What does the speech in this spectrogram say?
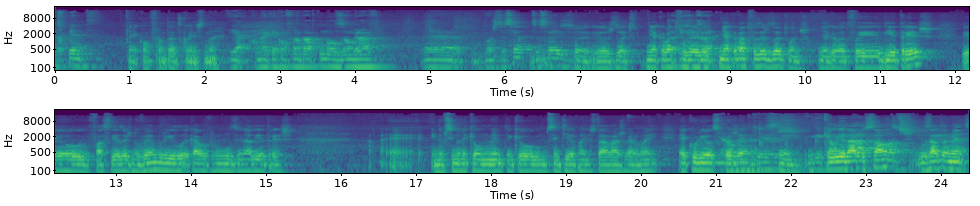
de repente é confrontado com isto, não é? Yeah, como é que é confrontado com uma lesão grave uh, aos 17, 16? Foi, aos 18. Tinha acabado, de fazer, tinha acabado de fazer 18 anos. Tinha acabado, foi dia 3 eu faço dia 2 de novembro e acaba por me lesionar dia 3. É, ainda por cima naquele momento em que eu me sentia bem, estava a jogar bem. É curioso que eu já. Sim, que ele ia dar o salto. Exatamente.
